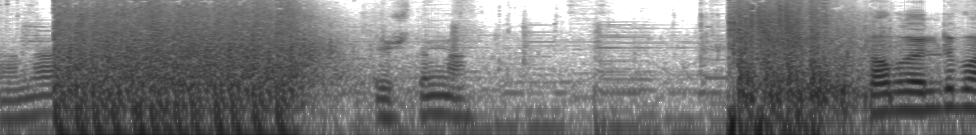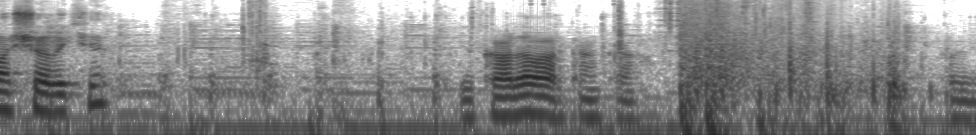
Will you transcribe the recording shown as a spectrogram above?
Sonra düştüm ben. Double öldü bu aşağıdaki. Yukarıda var kanka. Full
